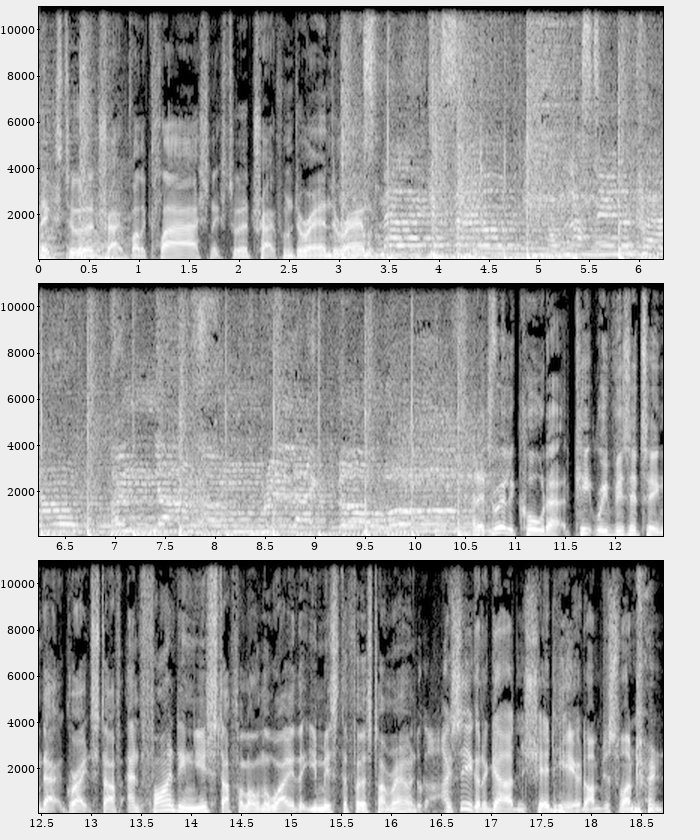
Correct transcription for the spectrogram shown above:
Next to a track by The Clash, next to a track from Duran Duran. And I'm hungry like the wolf. And it's really cool to keep revisiting that great stuff and finding new stuff along the way that you missed the first time round. Look, I see you've got a garden shed here, and I'm just wondering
